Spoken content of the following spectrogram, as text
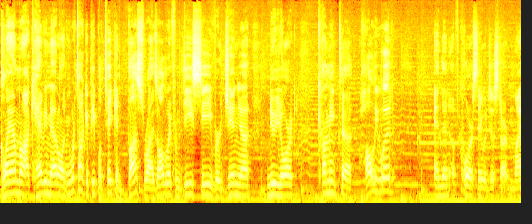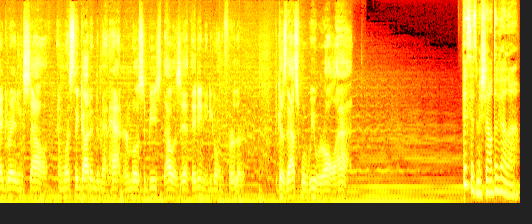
glam rock, heavy metal, I mean, we're talking people taking bus rides all the way from DC, Virginia, New York, coming to Hollywood. And then, of course, they would just start migrating south. And once they got into Manhattan, Hermosa Beach, that was it. They didn't need to go any further because that's where we were all at. This is Michelle Davila,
